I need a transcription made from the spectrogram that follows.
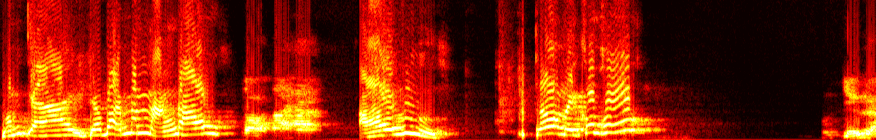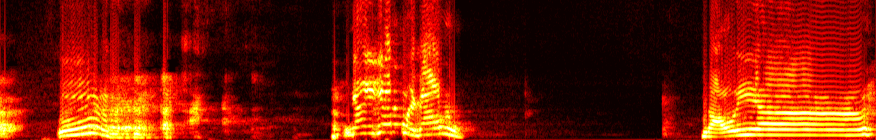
Mắm chai cho bác mắm mặn đâu. Cho ta ừ cho mày có phép có chữ à? Ừ. Ngay gấp mày đâu. Nội uh,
